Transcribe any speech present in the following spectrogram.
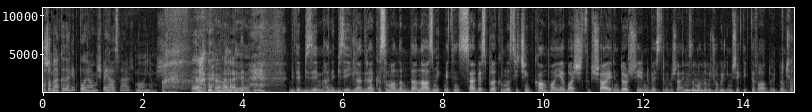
O zamana kadar hep boyanmış beyazlar mı oynamış? Herhalde ya. Bir de bizim hani bizi ilgilendiren kısım anlamında Nazım Hikmet'in serbest bırakılması için kampanya başlatıp şairin dört şiirini bestelemiş aynı hmm. zamanda. Bu çok ilgimi çekti. İlk defa duydum. Çok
